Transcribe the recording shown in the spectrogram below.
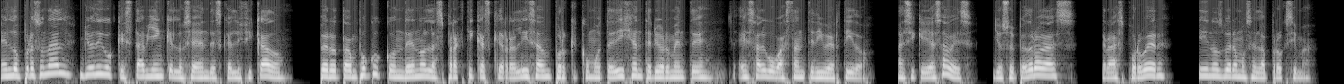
En lo personal, yo digo que está bien que los hayan descalificado, pero tampoco condeno las prácticas que realizan porque como te dije anteriormente, es algo bastante divertido. Así que ya sabes, yo soy Pedrogas, gracias por ver y nos veremos en la próxima.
